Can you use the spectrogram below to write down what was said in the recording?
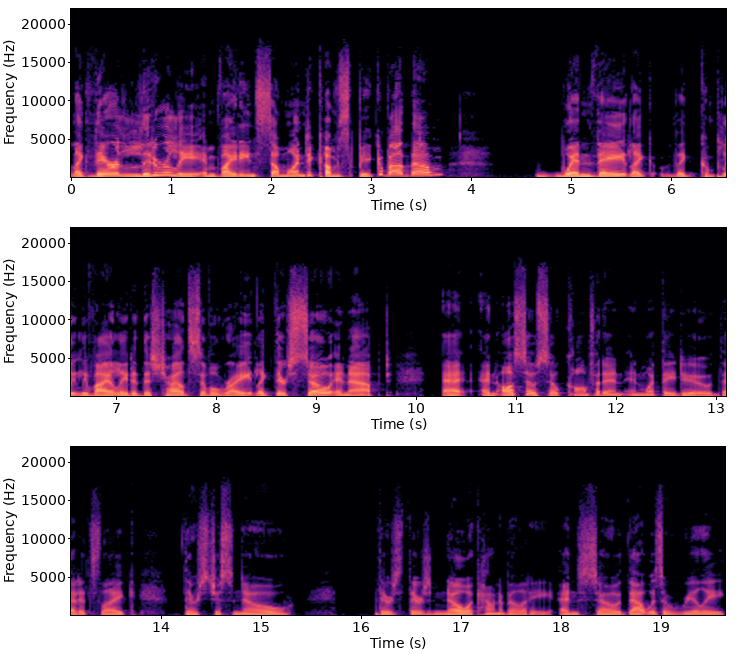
Like they're literally inviting someone to come speak about them when they like like completely violated this child's civil right like they're so inept at, and also so confident in what they do that it's like there's just no there's there's no accountability and so that was a really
